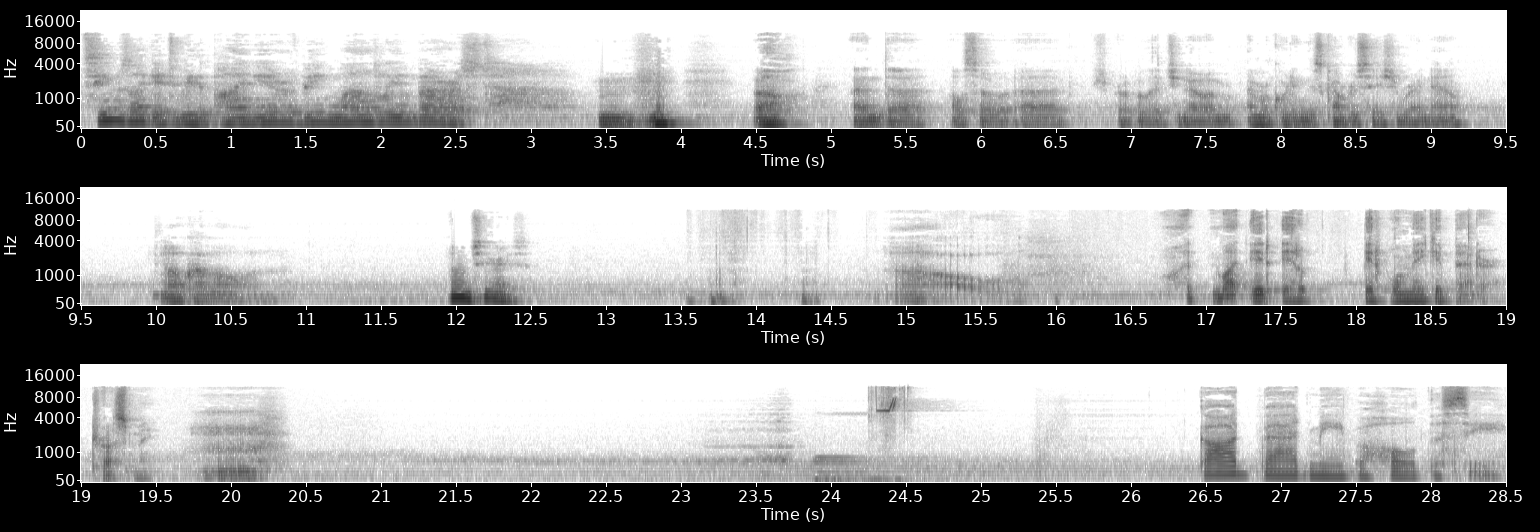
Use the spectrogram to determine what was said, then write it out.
Seems I get to be the pioneer of being mildly embarrassed. hmm Oh, and uh, also, uh, should probably let you know I'm, I'm recording this conversation right now. Oh, come on. No, I'm serious. Oh. What? What? It, it, it will make it better. Trust me. God bade me behold the sea,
